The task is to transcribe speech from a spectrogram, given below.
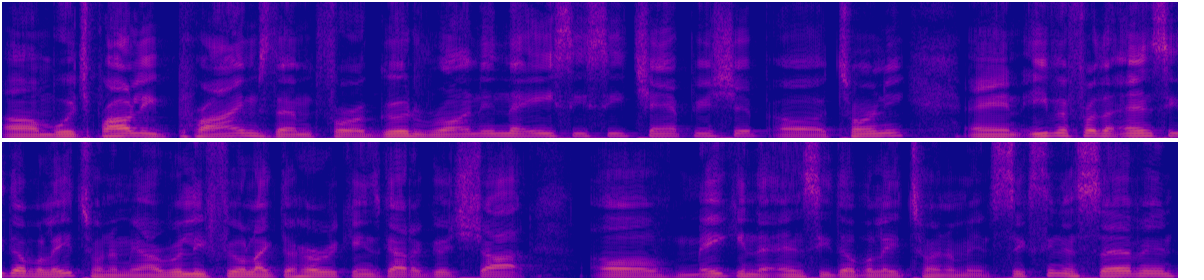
um, which probably primes them for a good run in the ACC championship uh, tourney and even for the NCAA tournament. I really feel like the Hurricanes got a good shot of making the NCAA tournament. 16 and 7,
